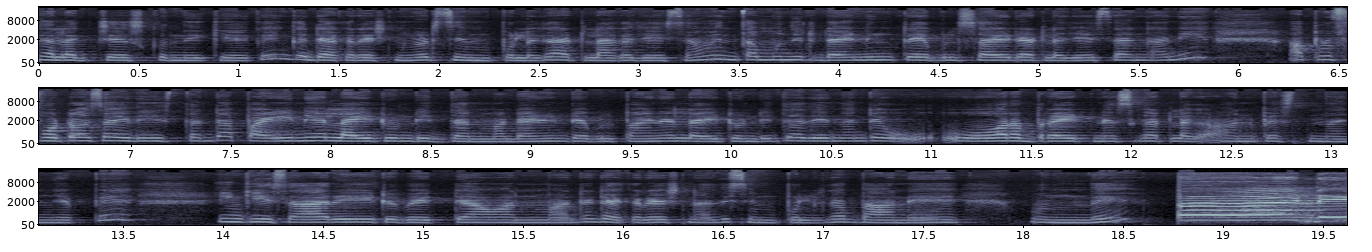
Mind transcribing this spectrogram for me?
సెలెక్ట్ చేసుకుంది కేక్. ఇంకా డెకరేషన్ కూడా సింపుల్గా అట్లాగా చేసాము. ఇంతకుముందు ఇటు డైనింగ్ టేబుల్ సైడ్ అట్లా చేసాం కానీ అప్పుడు ఫొటోస్ అవి తీస్తుంటే ఆ పైనే లైట్ ఉండిద్ది అనమాట డైనింగ్ టేబుల్ పైన లైట్ ఉండిద్ది. అదేంటంటే ఓవర్ బ్రైట్నెస్గా అట్లా అనిపిస్తుంది అని చెప్పి ఇంక ఈసారి ఇటు పెట్టామన్నమాట. డెకరేషన్ అది సింపుల్గా బాగానే ఉంది. బర్త్డే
